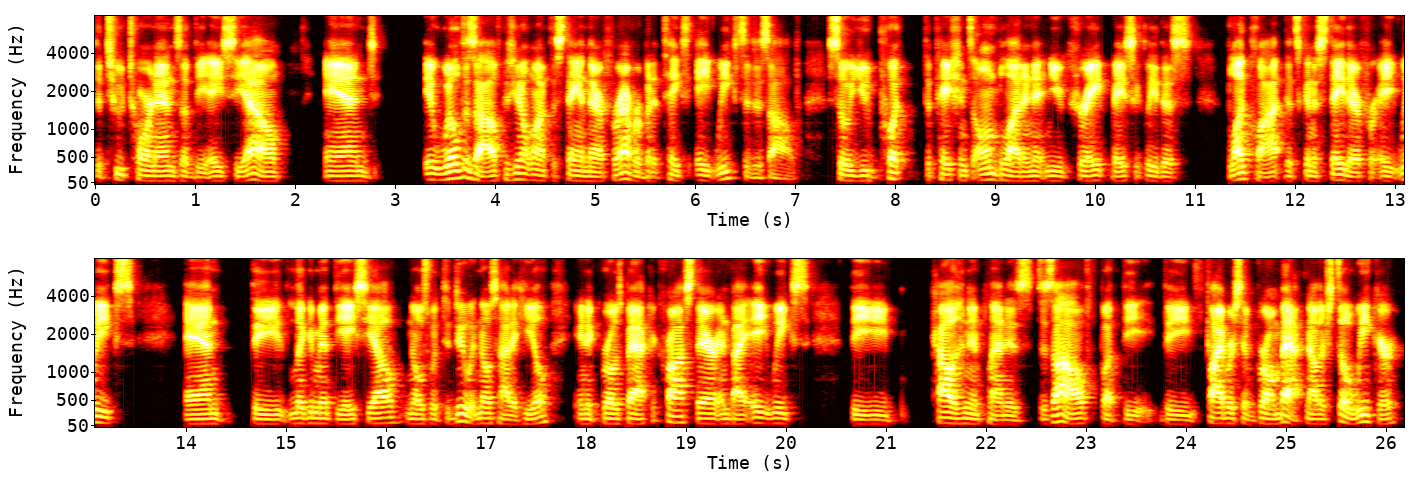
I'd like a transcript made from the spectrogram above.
the two torn ends of the ACL, and it will dissolve because you don't want it to stay in there forever, but it takes eight weeks to dissolve. So you put the patient's own blood in it and you create basically this blood clot that's going to stay there for eight weeks. And the ligament, the ACL, knows what to do. It knows how to heal and it grows back across there. And by eight weeks, the collagen implant is dissolved, but the the fibers have grown back. Now they're still weaker,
